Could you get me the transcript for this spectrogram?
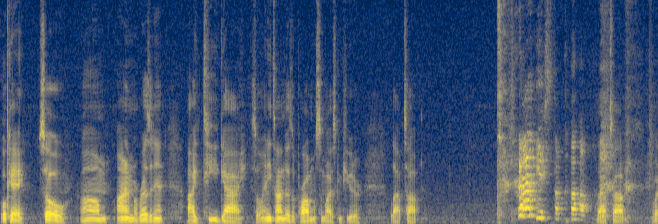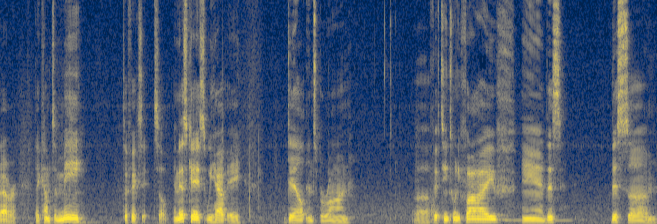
Okay, so um, I am a resident IT guy. So anytime there's a problem with somebody's computer, laptop, laptop, whatever, they come to me to fix it. So in this case, we have a Dell Inspiron uh, 1525, and this this um,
